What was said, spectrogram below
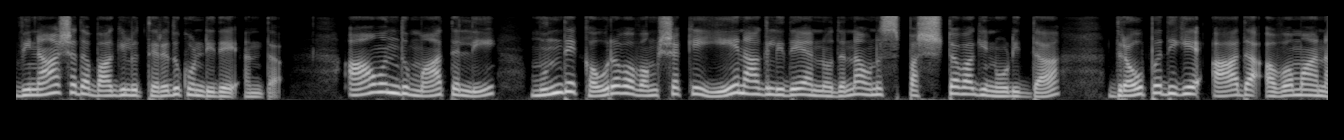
ವಿನಾಶದ ಬಾಗಿಲು ತೆರೆದುಕೊಂಡಿದೆ ಅಂತ. ಆ ಒಂದು ಮಾತಲ್ಲಿ ಮುಂದೆ ಕೌರವ ವಂಶಕ್ಕೆ ಏನಾಗಲಿದೆ ಅನ್ನೋದನ್ನ ಅವನು ಸ್ಪಷ್ಟವಾಗಿ ನೋಡಿದ್ದ. ದ್ರೌಪದಿಗೆ ಆದ ಅವಮಾನ,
